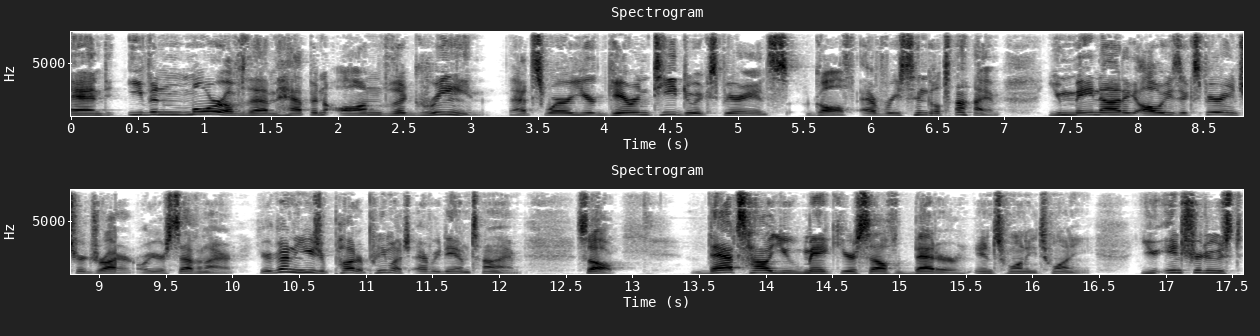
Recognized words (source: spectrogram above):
and even more of them happen on the green. That's where you're guaranteed to experience golf every single time. You may not always experience your dry iron or your seven iron. You're going to use your putter pretty much every damn time. So that's how you make yourself better in 2020. You introduced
